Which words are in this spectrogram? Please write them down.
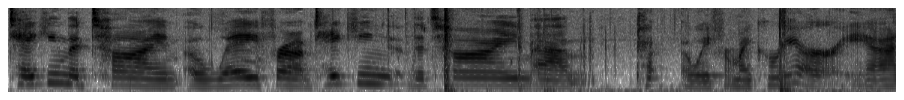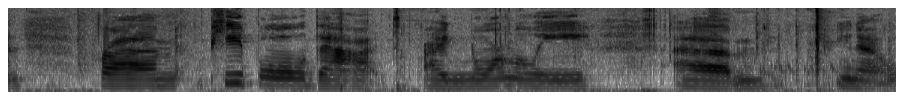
taking the time away from taking the time um, away from my career and from people that I normally, um, you know,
